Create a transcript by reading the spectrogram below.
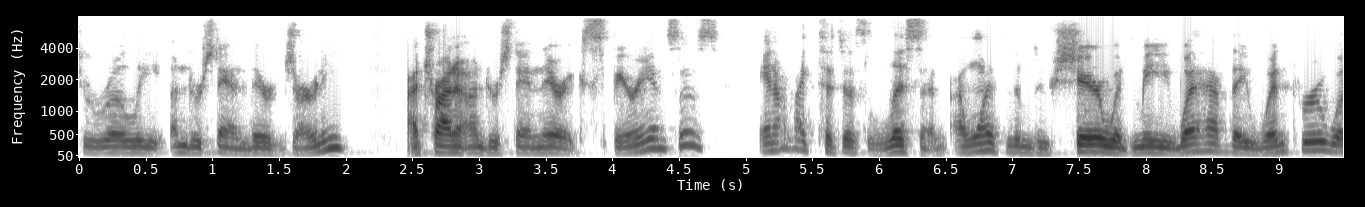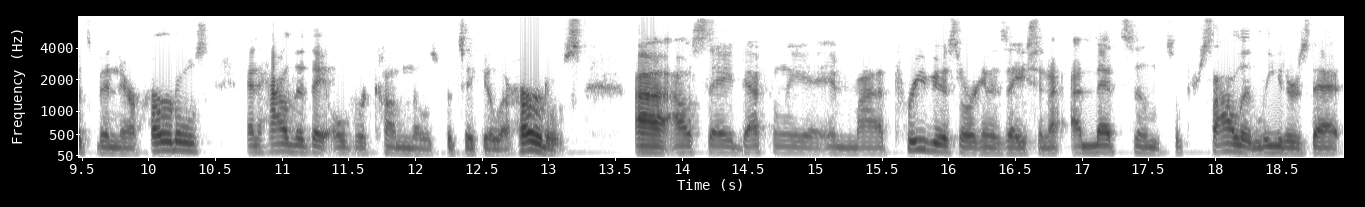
to really understand their journey. I try to understand their experiences, and I like to just listen. I want them to share with me what have they went through, what's been their hurdles, and how did they overcome those particular hurdles. Uh, I'll say definitely in my previous organization, I, I, met some some solid leaders that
